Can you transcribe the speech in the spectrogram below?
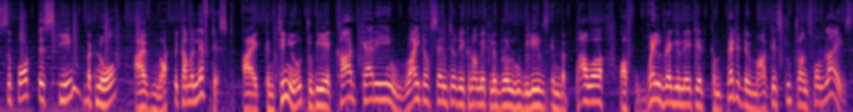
support this scheme but no I have not become a leftist I continue to be a card carrying right of centre economic liberal who believes in the power of well regulated competitive markets to transform lives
